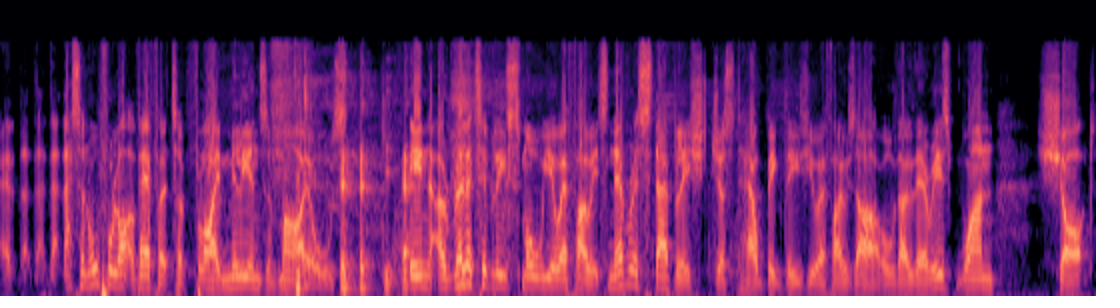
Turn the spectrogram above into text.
uh, th- th- that's an awful lot of effort to fly millions of miles in a relatively small UFO. It's never established just how big these UFOs are, although there is one shot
